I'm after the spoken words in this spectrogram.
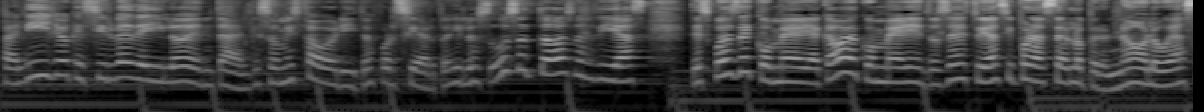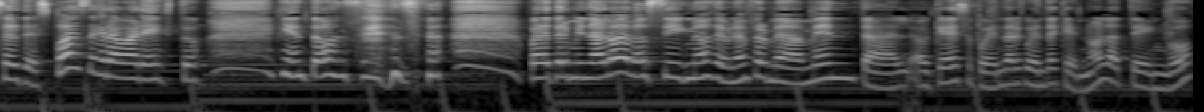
palillo que sirve de hilo dental, que son mis favoritos, por cierto, y los uso todos los días después de comer, y acabo de comer y entonces estoy así por hacerlo, pero no, lo voy a hacer después de grabar esto. Y entonces, para terminar lo de los signos de una enfermedad mental, ¿ok? Se pueden dar cuenta que no la tengo,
